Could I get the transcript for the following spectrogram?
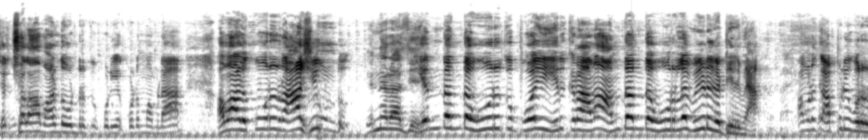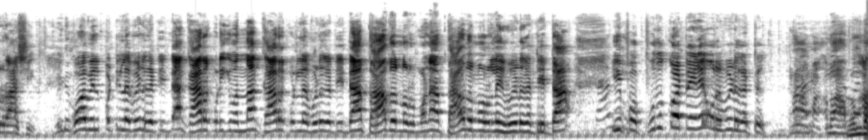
செச்சலா வாழ்ந்து கொண்டிருக்கக்கூடிய குடும்பம்டா. அவளுக்கு ஒரு ராசி உண்டு. என்ன ராசி? எந்தெந்த ஊருக்கு போய் இருக்கிறானோ அந்தந்த ஊர்ல வீடு கட்டிடுவான் அவனுக்கு அப்படி ஒரு ராசி. கோவில்பட்டியில வீடு கட்டிட்டான் காரைக்குடிக்கு வந்தான் காரைக்குடியில வீடு கட்டிட்டான் தாதனூர் போனா தாதனூர்லயும் வீடு கட்டிட்டான். இப்போ புதுக்கோட்டையிலயும் ஒரு வீடு கட்டு. ரொம்ப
